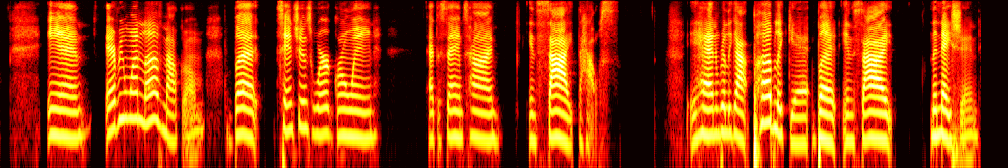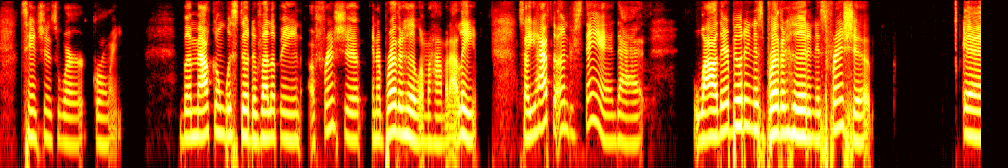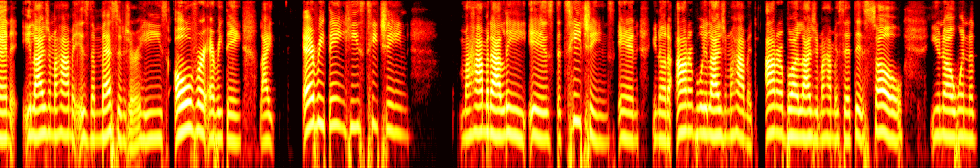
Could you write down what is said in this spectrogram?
And everyone loved Malcolm, but tensions were growing at the same time inside the house. It hadn't really got public yet, but inside the nation, tensions were growing. But Malcolm was still developing a friendship and a brotherhood with Muhammad Ali. So you have to understand that while they're building this brotherhood and this friendship, and Elijah Muhammad is the messenger. He's over everything. Like everything he's teaching Muhammad Ali is the teachings and you know the honorable Elijah Muhammad. Honorable Elijah Muhammad said this. So, you know, when the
